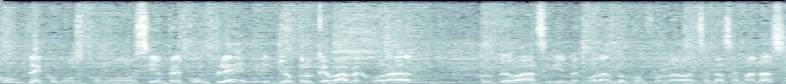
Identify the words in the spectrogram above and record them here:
cumple como, como siempre cumple. Yo creo que va a mejorar. Creo que va a seguir mejorando conforme avancen las semanas.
